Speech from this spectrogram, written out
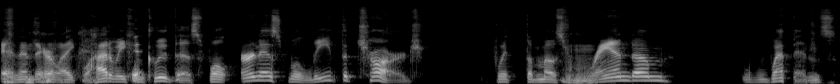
And then they're like, well, how do we conclude this? Well, Ernest will lead the charge with the most Mhm. random weapons,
